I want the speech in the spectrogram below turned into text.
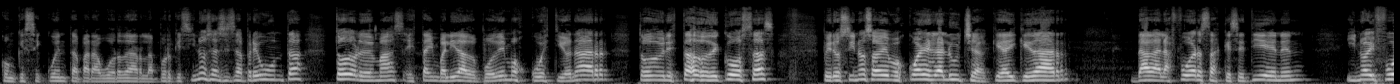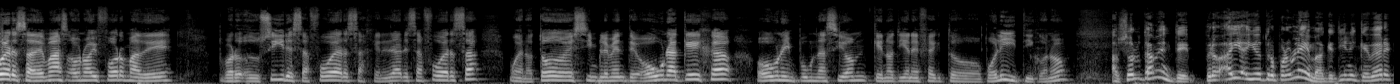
con que se cuenta para abordarla? Porque si no se hace esa pregunta, todo lo demás está invalidado. Podemos cuestionar todo el estado de cosas, pero si no sabemos cuál es la lucha que hay que dar, dadas las fuerzas que se tienen, y no hay fuerza además o no hay forma de producir esa fuerza, generar esa fuerza, bueno, todo es simplemente o una queja o una impugnación que no tiene efecto político, ¿no? Absolutamente, pero ahí hay otro problema que tiene que ver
